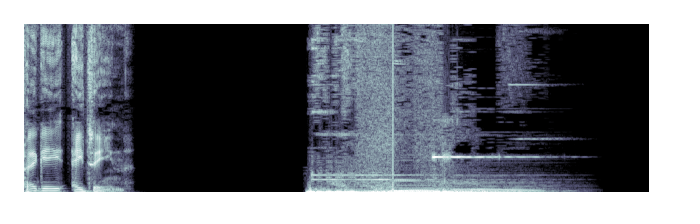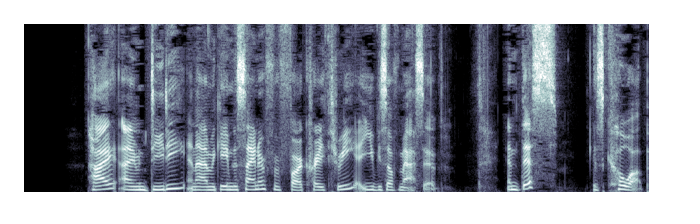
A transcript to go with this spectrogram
PEGI 18. Hi, I'm Dee, and I'm a game designer for Far Cry 3 at Ubisoft Massive. And this is Co op.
